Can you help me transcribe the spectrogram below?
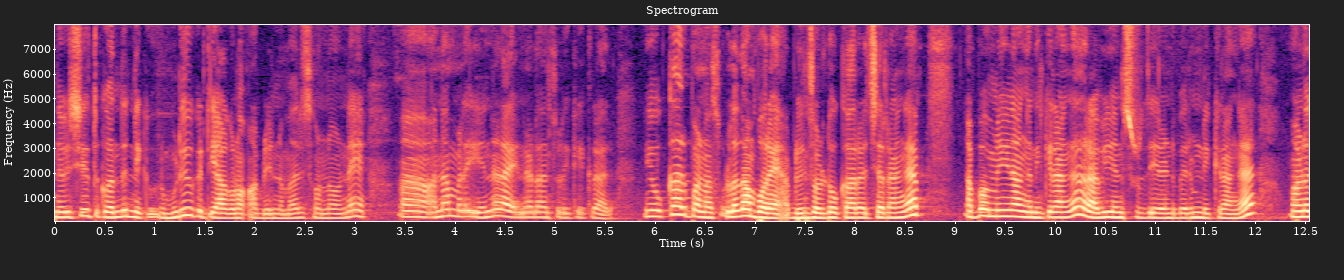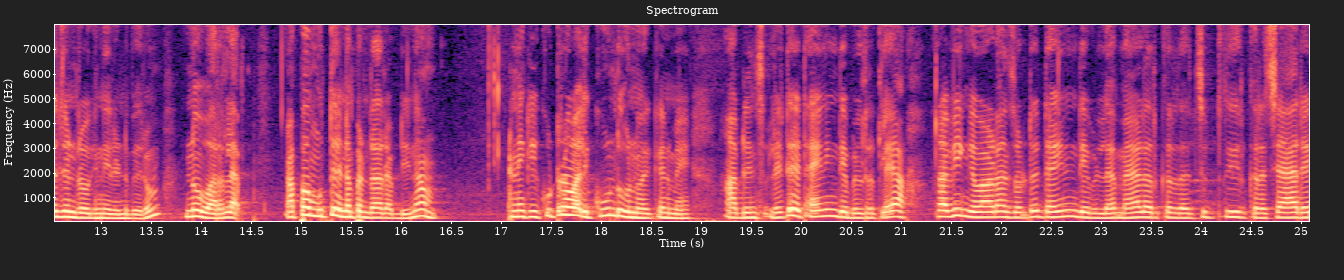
இந்த விஷயத்துக்கு வந்து இன்றைக்கி ஒரு முடிவு கட்டி ஆகணும் அப்படின்ற மாதிரி சொன்னோடனே அண்ணாமலை என்னடா என்னடான்னு சொல்லி கேட்குறாரு நீ உட்காருப்பா நான் சொல்ல தான் போகிறேன் அப்படின்னு சொல்லிட்டு உட்கார வச்சிடுறாங்க. அப்போ மீனா அங்கே நிற்கிறாங்க ரவி அண்ட் ஸ்ருதி ரெண்டு பேரும் நிற்கிறாங்க மனோஜன் ரோகிணி ரெண்டு பேரும் இன்னும் வரல. அப்போ முத்து என்ன பண்ணுறாரு அப்படின்னா இன்னைக்கு குற்றவாளி கூண்டு ஒன்று வைக்கணுமே அப்படின்னு சொல்லிட்டு டைனிங் டேபிள் இருக்கு இல்லையா? ரவி இங்கே வாடான்னு சொல்லிட்டு டைனிங் டேபிளில் மேலே இருக்கிறத சுற்றி இருக்கிற சேரு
